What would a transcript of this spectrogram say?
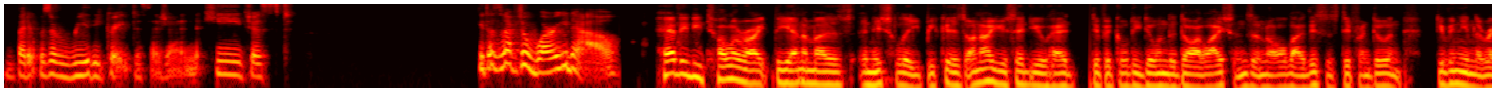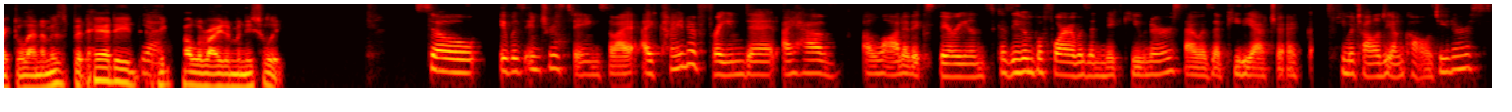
but it was a really great decision. He just, he doesn't have to worry now. How did he tolerate the enemas initially? Because I know you said you had difficulty doing the dilations, and although this is different, doing giving him the rectal enemas, but how did yeah. he tolerate them initially? So it was interesting. So I, I kind of framed it. I have a lot of experience because even before I was a NICU nurse, I was a pediatric hematology oncology nurse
